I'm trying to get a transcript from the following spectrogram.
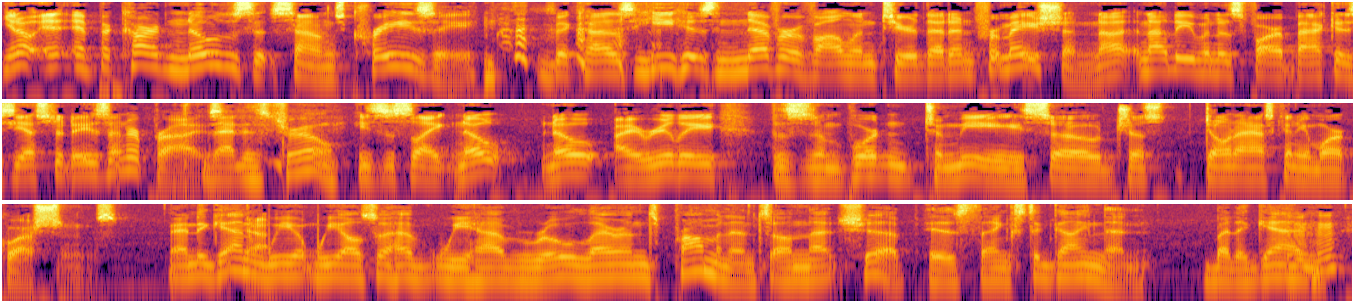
You know, and, and Picard knows it sounds crazy because he has never volunteered that information, not, not even as far back as yesterday's Enterprise. That is true. He's just like, nope, no, I really, this is important to me, so just don't ask any more questions. And again, Yeah. we we also have we have Ro Laren's prominence on that ship is thanks to Guinan. But again, Mm-hmm.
